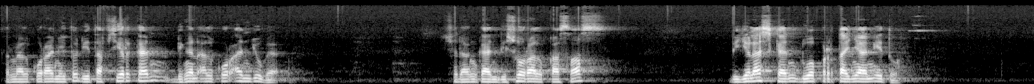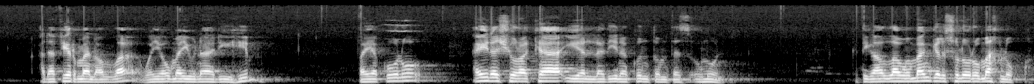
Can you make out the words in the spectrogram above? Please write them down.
Karena Al-Quran itu ditafsirkan dengan Al-Quran juga. Sedangkan di surah Al-Qasas dijelaskan dua pertanyaan itu. Ada firman Allah, "Wa yawma yunadihim fayaqulu aina syuraka'i alladziina kuntum taz'umun." Ketika Allah memanggil seluruh makhluk.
